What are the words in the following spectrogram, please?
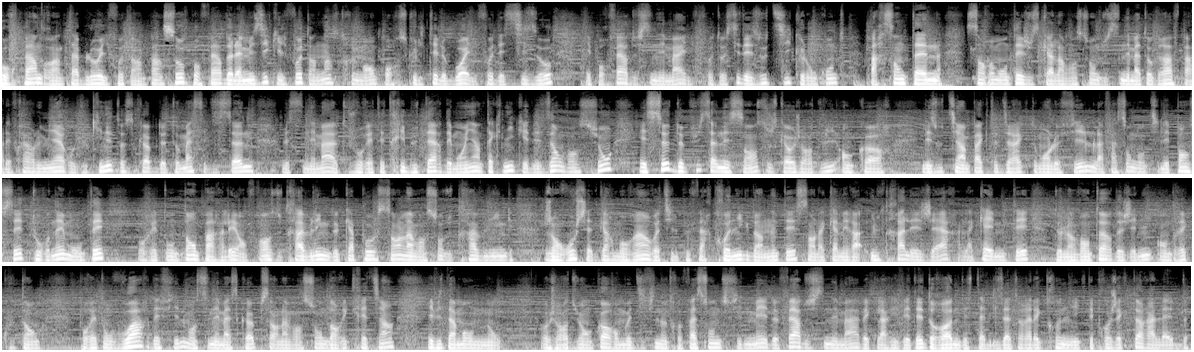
Pour peindre un tableau, il faut un pinceau. Pour faire de la musique, il faut un instrument. Pour sculpter le bois, il faut des ciseaux. Et pour faire du cinéma, il faut aussi des outils que l'on compte par centaines. Sans remonter jusqu'à l'invention du cinématographe par les frères Lumière ou du kinétoscope de Thomas Edison, le cinéma a toujours été tributaire des moyens techniques et des inventions, et ce depuis sa naissance jusqu'à aujourd'hui encore. Les outils impactent directement le film, la façon dont il est pensé, tourné, monté. Aurait-on tant parlé en France du travelling de Capot sans l'invention du travelling? Jean Rouch et Edgar Morin auraient-ils pu faire chronique d'un été sans la caméra ultra légère, la KMT, de l'inventeur de génie André Coutan? Pourrait-on voir des films en cinémascope sans l'invention d'Henri Chrétien? Évidemment non. Aujourd'hui encore, on modifie notre façon de filmer et de faire du cinéma avec l'arrivée des drones, des stabilisateurs électroniques, des projecteurs à LED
